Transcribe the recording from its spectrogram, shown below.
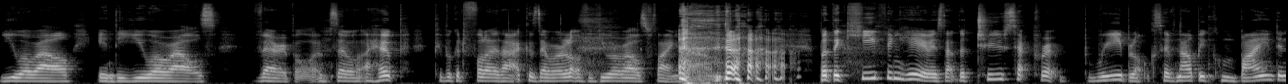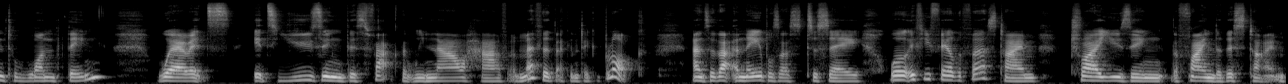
URL in the URLs variable. And so I hope people could follow that because there were a lot of URLs flying around. but the key thing here is that the two separate Brie blocks have now been combined into one thing where it's it's using this fact that we now have a method that can take a block. And so that enables us to say, well, if you fail the first time, try using the finder this time.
